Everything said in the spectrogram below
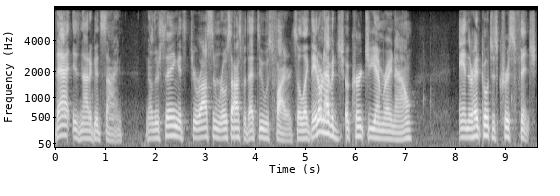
That is not a good sign. Now they're saying it's Gersson Rosas, but that dude was fired. So like they don't have a, a current GM right now, and their head coach is Chris Finch.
